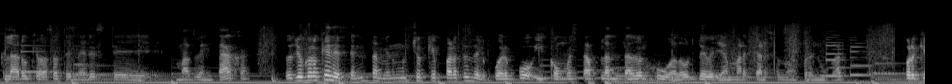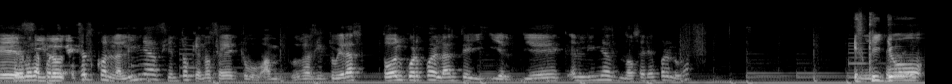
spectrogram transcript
claro que vas a tener este más ventaja. Entonces yo creo que depende también mucho qué partes del cuerpo y cómo está plantado el jugador debería marcarse o no fuera de lugar. Porque Pero si lo dices con la línea, siento que no sé, que, o sea, si tuvieras todo el cuerpo adelante y, y el pie en líneas, no sería fuera de lugar. Es que yo,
